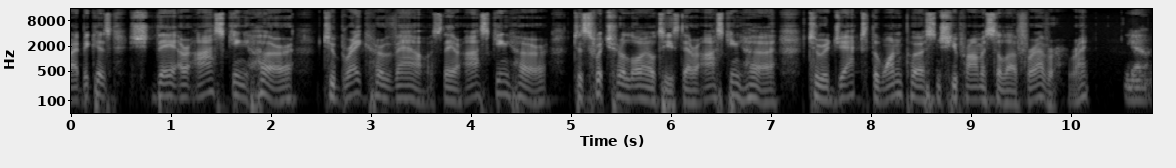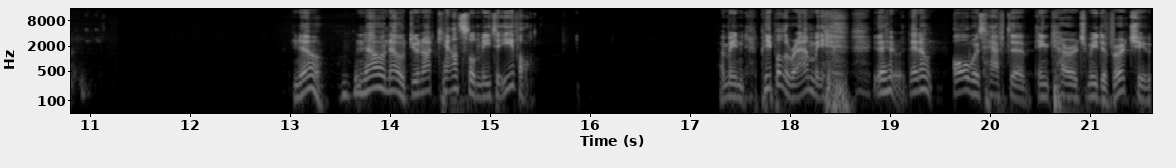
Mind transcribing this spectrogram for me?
Right? Because sh- they are asking her to break her vows. They are asking her to switch her loyalties. They're asking her to reject the one person she promised to love forever, right? Yeah. No, no, no. Do not counsel me to evil. I mean, people around me, they don't always have to encourage me to virtue,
